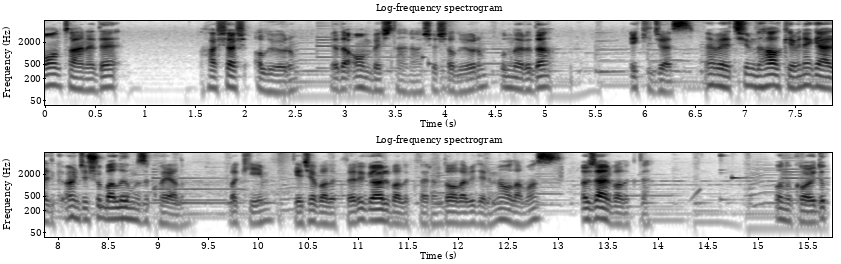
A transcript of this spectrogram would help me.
10 tane de haşhaş alıyorum. Ya da 15 tane haşhaş alıyorum. Bunları da ekeceğiz. Evet şimdi halk evine geldik. Önce şu balığımızı koyalım. Bakayım gece balıkları göl balıklarında olabilir mi? Olamaz. Özel balıkta. Bunu koyduk.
